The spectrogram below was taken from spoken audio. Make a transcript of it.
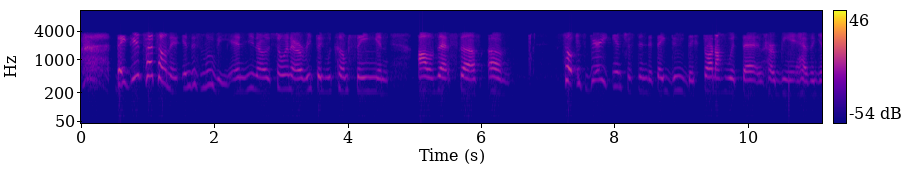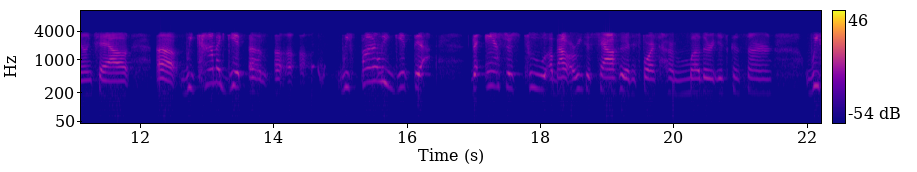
they did touch on it in this movie and, you know, showing Aretha would come sing and all of that stuff. Um, so it's very interesting that they do. They start off with that her being has a young child. Uh, we kind of get a, a, a, a, we finally get the the answers to about Aretha's childhood as far as her mother is concerned. we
